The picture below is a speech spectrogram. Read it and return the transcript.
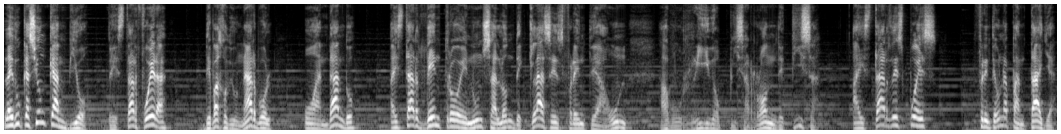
La educación cambió de estar fuera, debajo de un árbol o andando, a estar dentro en un salón de clases frente a un aburrido pizarrón de tiza, a estar después frente a una pantalla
